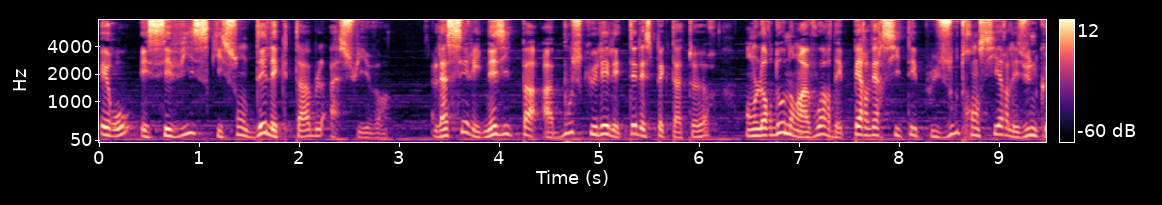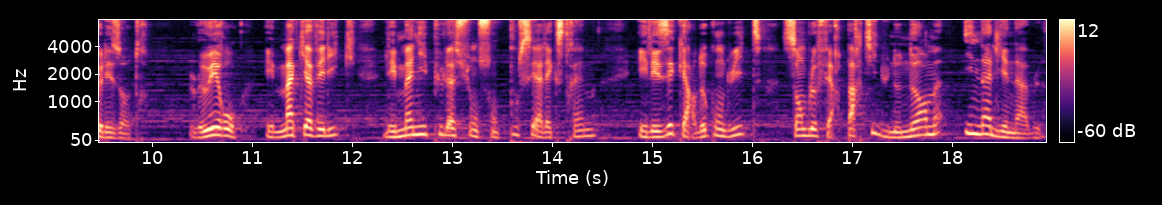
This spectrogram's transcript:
héros et ses vices qui sont délectables à suivre. La série n'hésite pas à bousculer les téléspectateurs en leur donnant à voir des perversités plus outrancières les unes que les autres. Le héros est machiavélique les manipulations sont poussées à l'extrême et les écarts de conduite semblent faire partie d'une norme inaliénable.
